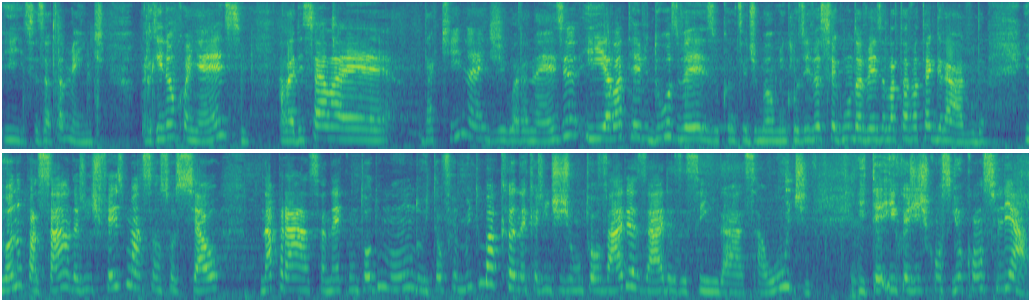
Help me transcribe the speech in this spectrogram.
Isso, exatamente. Para quem não conhece, a Larissa ela é daqui, né, de Guaranésia, e ela teve duas vezes o câncer de mama, inclusive a segunda vez ela estava até grávida. E o ano passado a gente fez uma ação social na praça, né, com todo mundo. Então foi muito bacana que a gente juntou várias áreas assim da saúde e, te, e que a gente conseguiu conciliar.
